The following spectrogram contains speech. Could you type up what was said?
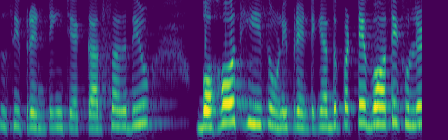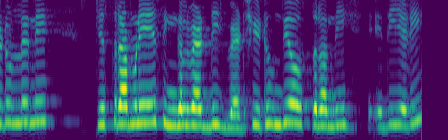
ਤੁਸੀਂ ਪ੍ਰਿੰਟਿੰਗ ਚੈੱਕ ਕਰ ਸਕਦੇ ਹੋ। ਬਹੁਤ ਹੀ ਸੋਹਣੀ ਪ੍ਰਿੰਟਿੰਗ ਹੈ ਦੁਪੱਟੇ ਬਹੁਤ ਹੀ ਖੁੱਲੇ ਡੁੱਲੇ ਨੇ। ਜਿਸ ਤਰ੍ਹਾਂ ਆਪਣੇ ਸਿੰਗਲ ਬੈੱਡ ਦੀ ਬੈੱਡ ਸ਼ੀਟ ਹੁੰਦੀ ਹੈ ਉਸ ਤਰ੍ਹਾਂ ਦੀ ਇਹਦੀ ਜਿਹੜੀ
